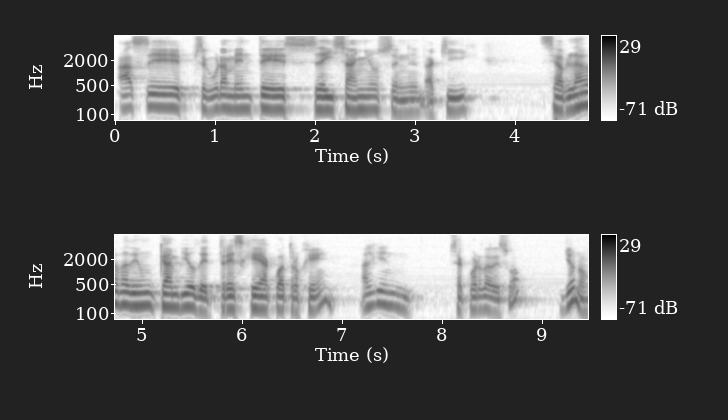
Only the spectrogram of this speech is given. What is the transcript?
hace seguramente seis años en, aquí, se hablaba de un cambio de 3G a 4G. ¿Alguien se acuerda de eso? Yo no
